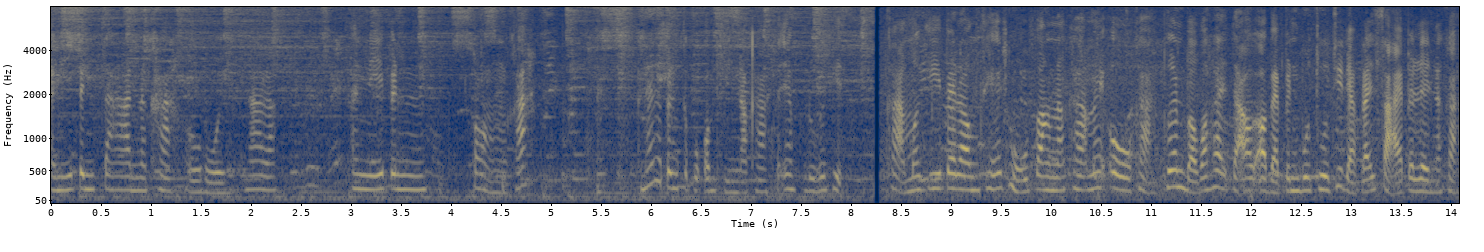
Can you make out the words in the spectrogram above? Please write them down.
อันนี้เป็นจานนะคะ โอ้โหน่ารัก อันนี้เป็นกล่องค่ะอันน่าจะเป็นกระปุกออมสินนะคะถ้ายังดูไม่ผิดค่ะ เมื่อกี้ไปลองเทสหูฟังนะคะ ไม่โอค่ะ เพื่อนบอกว่าถ้าจะเอาเอาแบบเป็นบลูทูธที่แบบไร้สายไปเลยนะคะ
